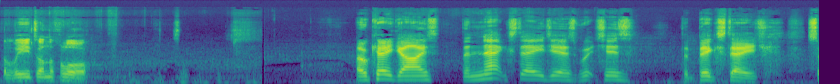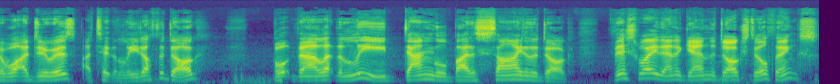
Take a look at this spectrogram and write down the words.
The lead's on the floor. Okay guys, the next stage is, which is the big stage. So what I do is, I take the lead off the dog, but then I let the lead dangle by the side of the dog. This way then again, the dog still thinks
